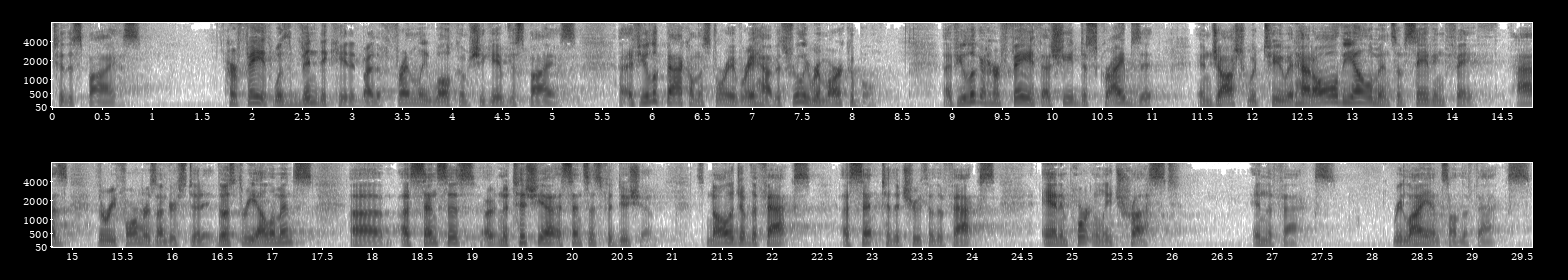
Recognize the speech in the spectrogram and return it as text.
to the spies. Her faith was vindicated by the friendly welcome she gave the spies. If you look back on the story of Rahab, it's really remarkable. If you look at her faith as she describes it in Joshua 2, it had all the elements of saving faith as the reformers understood it. Those three elements uh, a sensus, or notitia, assensus, fiducia. It's knowledge of the facts, assent to the truth of the facts, and importantly, trust in the facts, reliance on the facts.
